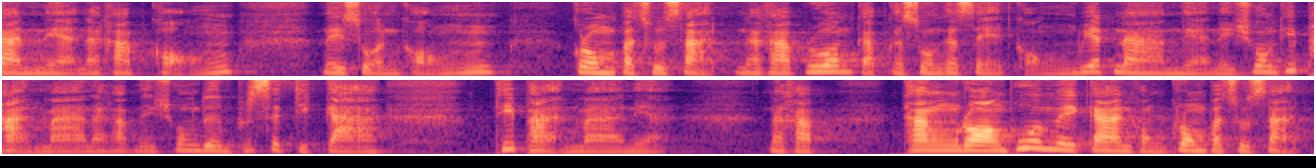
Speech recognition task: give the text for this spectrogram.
กันเนี่ยนะครับของในส่วนของกรมปศุสัตว์นะครับร่วมกับกระทรวงเกษตรของเวียดนามเนี่ยในช่วงที่ผ่านมานะครับในช่วงเดือนพฤศจิกาที่ผ่านมาเนี่ยนะครับทางรองผู้อำนวยการของกรมปศุสัตว์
